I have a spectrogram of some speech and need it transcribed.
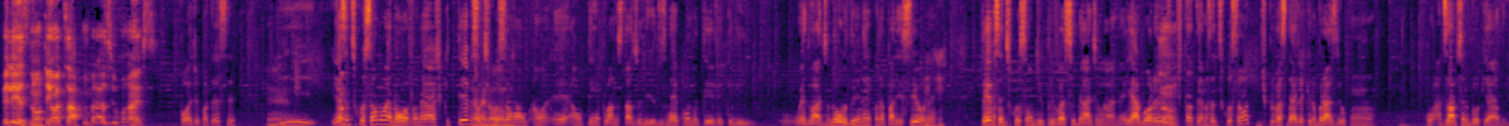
beleza, não tem WhatsApp no Brasil mais. Pode acontecer. É. E, e, essa discussão não é nova, né? Acho que teve essa não é discussão é há, há, há, um tempo lá nos Estados Unidos, né? Quando teve aquele. O Edward Snowden, né? Quando apareceu, né? uhum. Teve essa discussão de privacidade lá, né? E agora a gente está tendo essa discussão de privacidade aqui no Brasil com, com o WhatsApp sendo bloqueado. Né?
